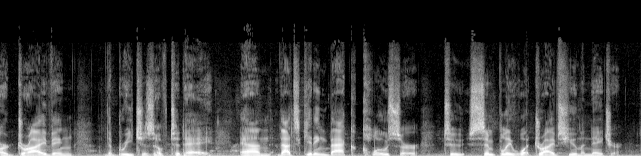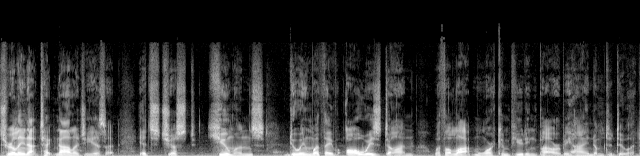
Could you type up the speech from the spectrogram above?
are driving the breaches of today. And that's getting back closer to simply what drives human nature. It's really not technology, is it? It's just humans doing what they've always done with a lot more computing power behind them to do it.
